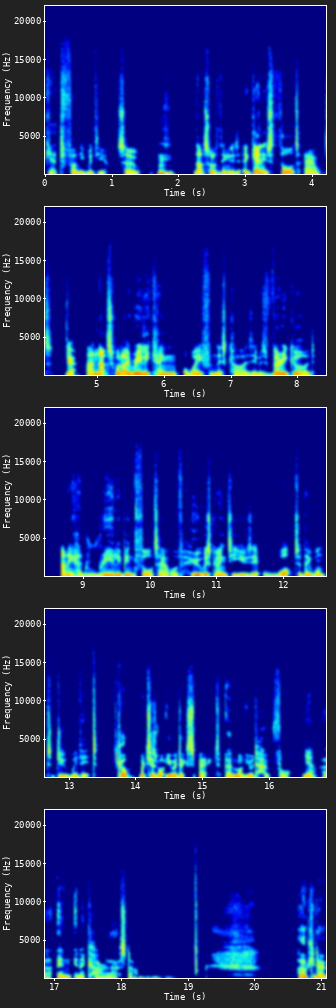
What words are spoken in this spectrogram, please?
get funny with you. So Mhm. that sort of thing is again, it's thought out. Yeah. And that's what I really came away from this car is it was very good and it had really been thought out of who was going to use it, what do they want to do with it. Cool. Which is what you would expect and what you would hope for. Yeah. Uh, in in a car of that style. Okie doke.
